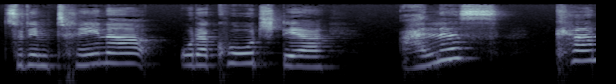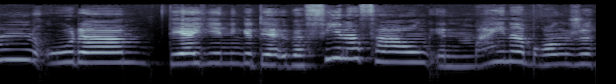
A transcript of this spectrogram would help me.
Zu dem Trainer oder Coach, der alles kann oder derjenige, der über viel Erfahrung in meiner Branche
